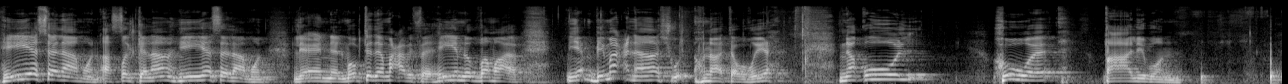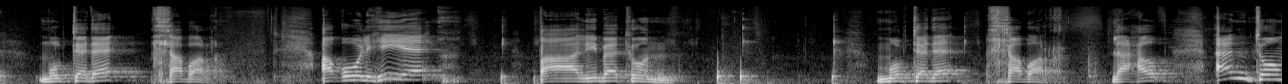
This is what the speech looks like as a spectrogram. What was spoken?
هي سلام. أصل الكلام هي سلام. لأن المبتدأ معرفة هي من الضمائر. بمعنى هنا توضيح. نقول هو طالب. مبتدأ خبر. أقول هي طالبة. مبتدأ خبر. لاحظ. أنتم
